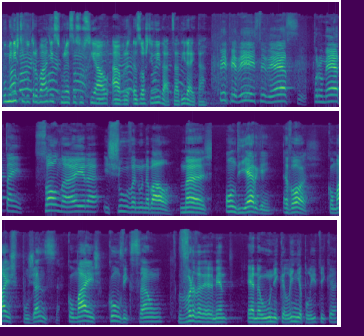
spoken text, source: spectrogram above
O ministro do Trabalho e Segurança Social abre as hostilidades à direita. PPD e CDS prometem sol na eira e chuva no naval, mas onde erguem a voz com mais pujança, com mais convicção, verdadeiramente é na única linha política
